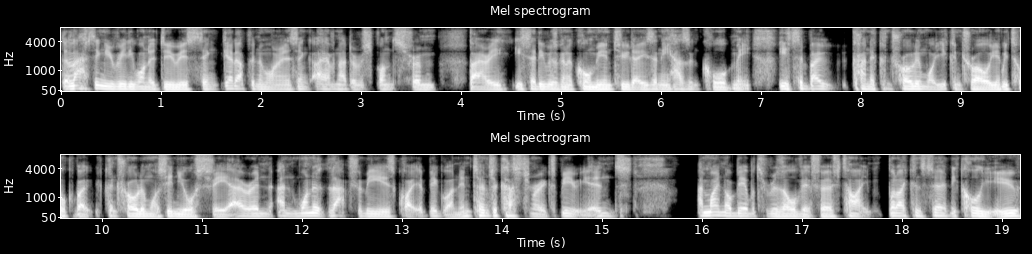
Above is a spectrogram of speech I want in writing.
the last thing you really want to do is think, get up in the morning and think, I haven't had a response from Barry. He said he was going to call me in two days and he hasn't called me. It's about kind of controlling what you control. We talk about controlling what's in your sphere. And, and one of that for me is quite a big one. In terms of customer experience, I might not be able to resolve it first time, but I can certainly call you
